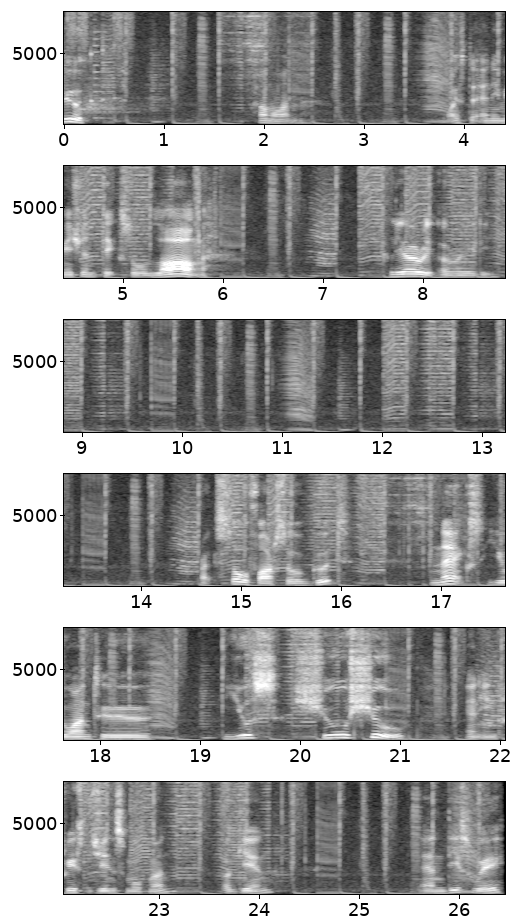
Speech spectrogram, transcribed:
Phew come on why is the animation take so long clear it already Right, so far so good. Next, you want to use Shu Shu and increase Jin's movement again. And this way,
